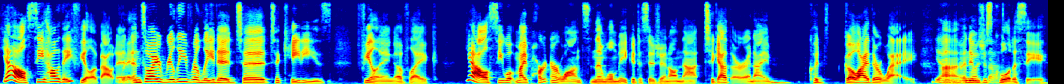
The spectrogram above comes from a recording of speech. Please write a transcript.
yeah, I'll see how they feel about it. Right. And so I really related to to Katie's feeling of like, yeah, I'll see what my partner wants, and then we'll make a decision on that together. And I could go either way. Yeah, Um, and it was just that. cool to see.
